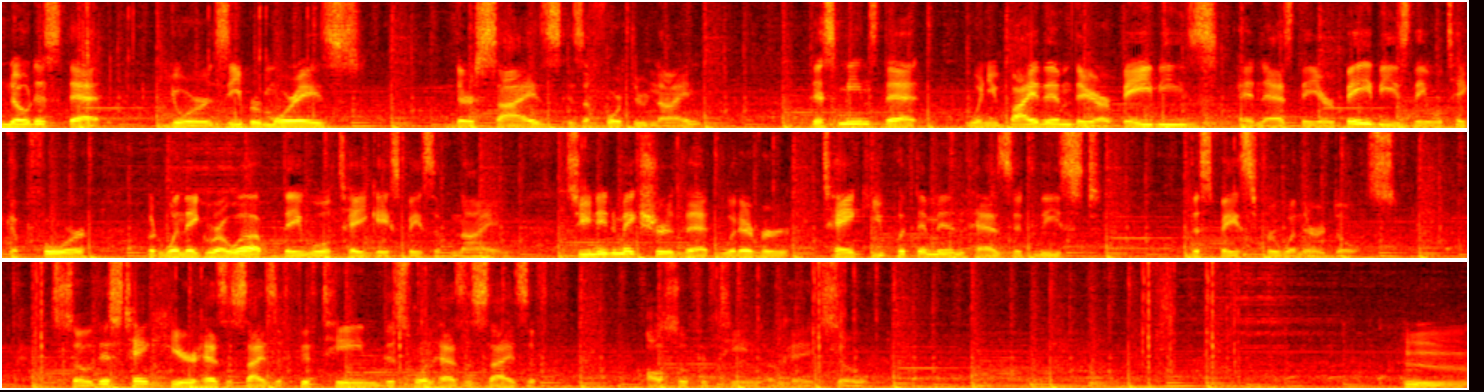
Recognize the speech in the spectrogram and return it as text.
notice that your zebra morays, their size is a 4 through 9. This means that when you buy them, they are babies, and as they are babies, they will take up 4, but when they grow up, they will take a space of 9. So you need to make sure that whatever tank you put them in has at least the space for when they're adults. So this tank here has a size of 15, this one has a size of also 15. Okay, so... Hmm.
